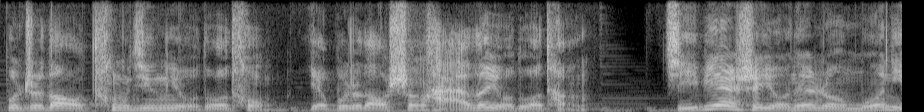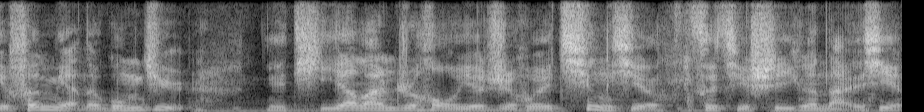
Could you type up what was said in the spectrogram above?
不知道痛经有多痛，也不知道生孩子有多疼。即便是有那种模拟分娩的工具，你体验完之后也只会庆幸自己是一个男性。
